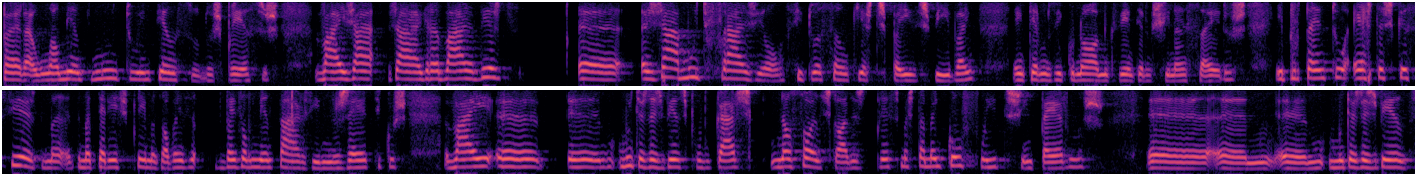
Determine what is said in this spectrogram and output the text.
para um aumento muito intenso dos preços vai já, já agravar desde a já muito frágil situação que estes países vivem, em termos económicos e em termos financeiros, e, portanto, esta escassez de, matérias-primas ou bens, de bens alimentares e energéticos vai, uh, uh, muitas das vezes, provocar não só escaladas de preço, mas também conflitos internos. Uh, muitas das vezes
